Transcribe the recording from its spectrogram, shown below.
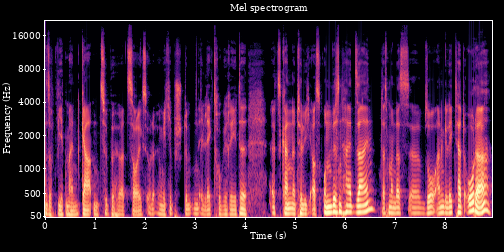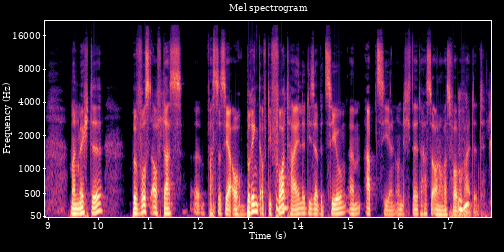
also wie mein Gartenzubehörzeugs oder irgendwelche bestimmten Elektrogeräte. Es kann natürlich aus Unwissenheit sein, dass man das äh, so angelegt hat, oder man möchte bewusst auf das äh, was das ja auch bringt, auf die mhm. Vorteile mhm. dieser Beziehung ähm, abzielen. Und ich, da hast du auch noch was vorbereitet. Mhm.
